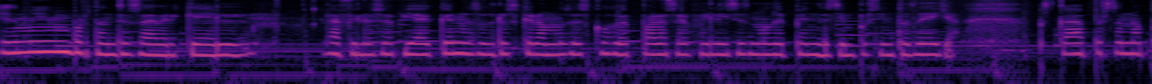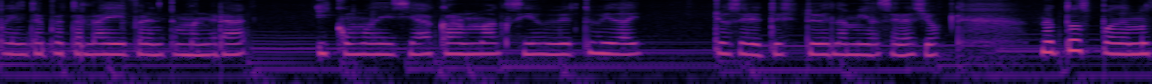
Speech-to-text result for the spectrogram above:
Es muy importante saber que la filosofía que nosotros queramos escoger para ser felices no depende 100% de ella, pues cada persona puede interpretarla de diferente manera y como decía Karl Marx, si vive tu vida, yo seré tú, si tú vives la mía, serás yo. No todos podemos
